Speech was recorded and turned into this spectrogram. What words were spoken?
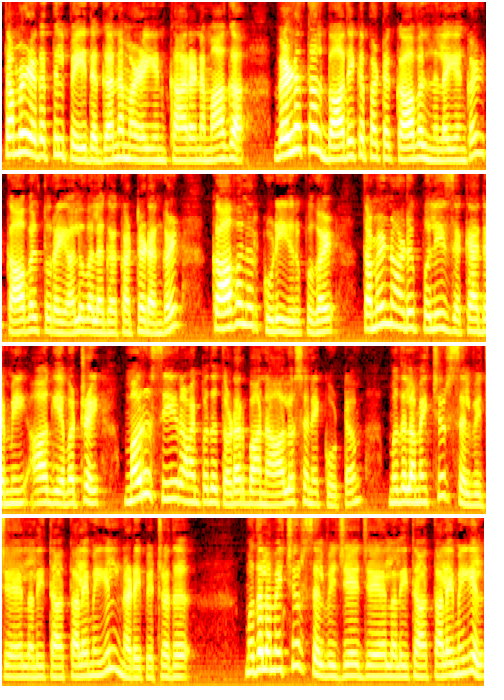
தமிழகத்தில் பெய்த கனமழையின் காரணமாக வெள்ளத்தால் பாதிக்கப்பட்ட காவல் நிலையங்கள் காவல்துறை அலுவலக கட்டடங்கள் காவலர் குடியிருப்புகள் தமிழ்நாடு போலீஸ் அகாடமி ஆகியவற்றை மறுசீரமைப்பது தொடர்பான ஆலோசனைக் கூட்டம் முதலமைச்சர் செல்வி ஜெயலலிதா தலைமையில் நடைபெற்றது. முதலமைச்சர் செல்வி ஜெ ஜெயலலிதா தலைமையில்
